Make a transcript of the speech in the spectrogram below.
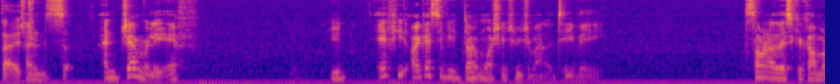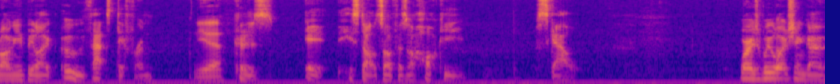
That is true. and and generally, if if you I guess if you don't watch a huge amount of TV, something like this could come along and you'd be like, "Ooh, that's different," yeah, because it he starts off as a hockey scout, whereas we watch it and go,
